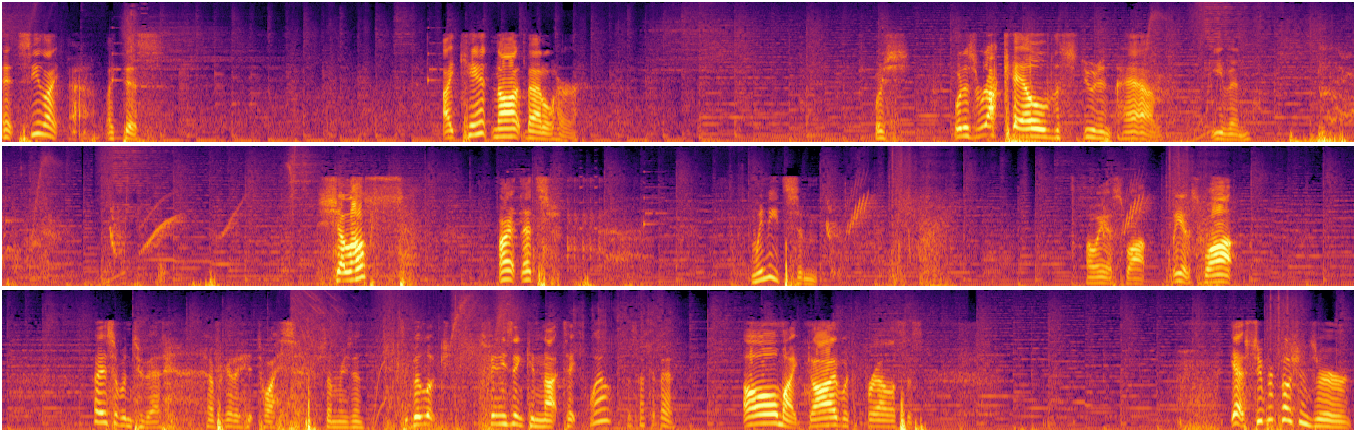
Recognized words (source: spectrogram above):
And see, like, like this. I can't not battle her. Is, what does Raquel the student have, even? Shellos? Alright, that's... We need some... Oh, we gotta swap. We gotta swap. Guess it wasn't too bad. I forgot to hit twice for some reason. But look, Finizen cannot take... Well, that's not that bad. Oh my god, with the paralysis. Yeah, super potions are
